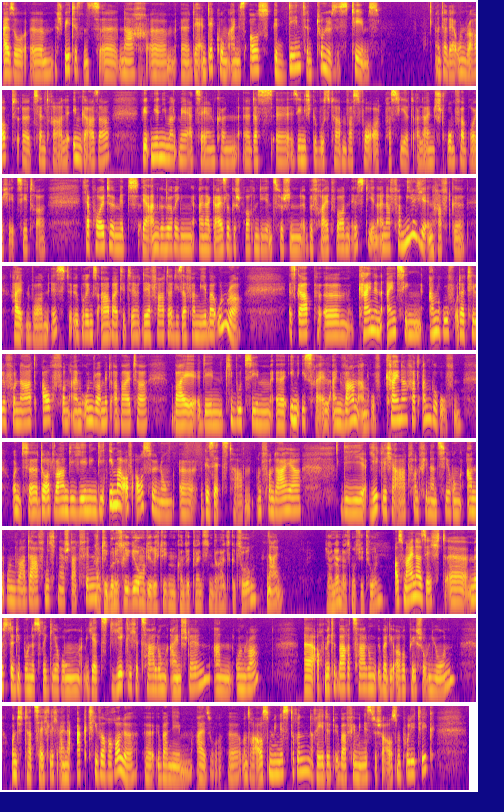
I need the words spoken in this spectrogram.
Also ähm, spätestens äh, nach ähm, äh, der Entdeckung eines ausgedehnten Tunnelsystems unter der UNRWA-Hauptzentrale im Gaza wird mir niemand mehr erzählen können, äh, dass äh, sie nicht gewusst haben, was vor Ort passiert, allein Stromverbräuche etc. Ich habe heute mit der Angehörigen einer Geisel gesprochen, die inzwischen befreit worden ist, die in einer Familie in Haft gehalten worden ist. Übrigens arbeitet der Vater dieser Familie bei UNRWA. Es gab äh, keinen einzigen Anruf oder Telefonat, auch von einem UNRWA-Mitarbeiter, bei den Kibbuzim äh, in Israel ein Warnanruf. Keiner hat angerufen. Und äh, dort waren diejenigen, die immer auf Aussöhnung äh, gesetzt haben. Und von daher die jegliche Art von Finanzierung an UNRWA darf nicht mehr stattfinden. Hat die Bundesregierung die richtigen Konsequenzen bereits gezogen? Nein. Sondern was muss sie tun? Aus meiner Sicht äh, müsste die Bundesregierung jetzt jegliche Zahlungen einstellen an UNRWA, äh, auch mittelbare Zahlungen über die Europäische Union und tatsächlich eine aktivere Rolle äh, übernehmen. Also äh, unsere Außenministerin redet über feministische Außenpolitik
